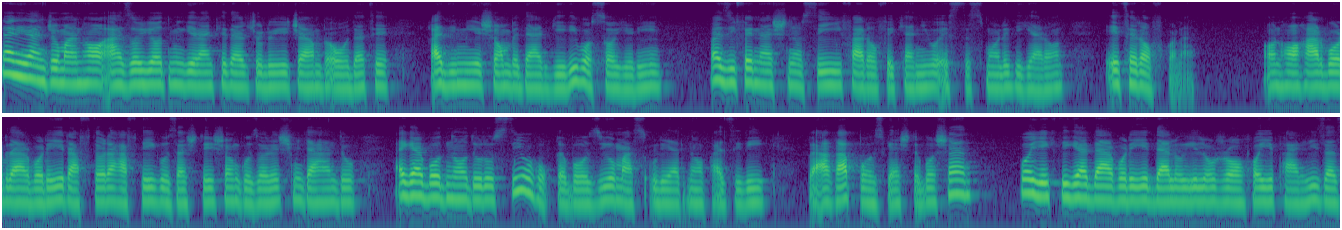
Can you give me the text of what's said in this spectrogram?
در این انجمنها اعضا یاد می‌گیرند که در جلوی جمع به عادت قدیمیشان به درگیری با سایرین وظیفه نشناسی فرافکنی و استثمار دیگران اعتراف کنند. آنها هر بار درباره رفتار هفته گذشتهشان گزارش می‌دهند و اگر با نادرستی و حق بازی و مسئولیت ناپذیری به عقب بازگشته باشند با یکدیگر درباره دلایل و راه های پرهیز از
